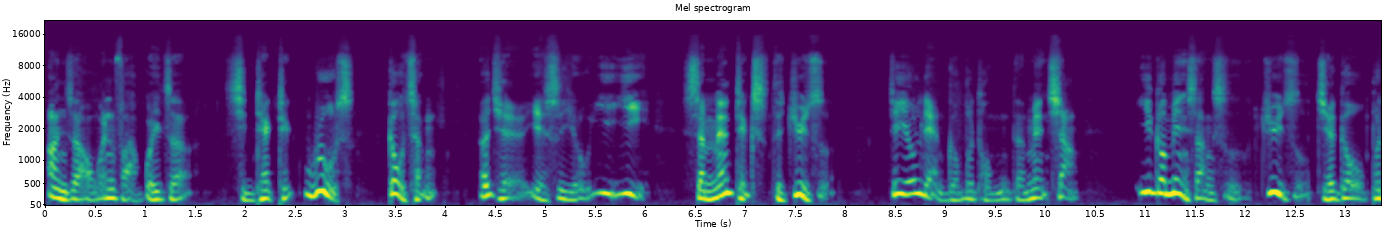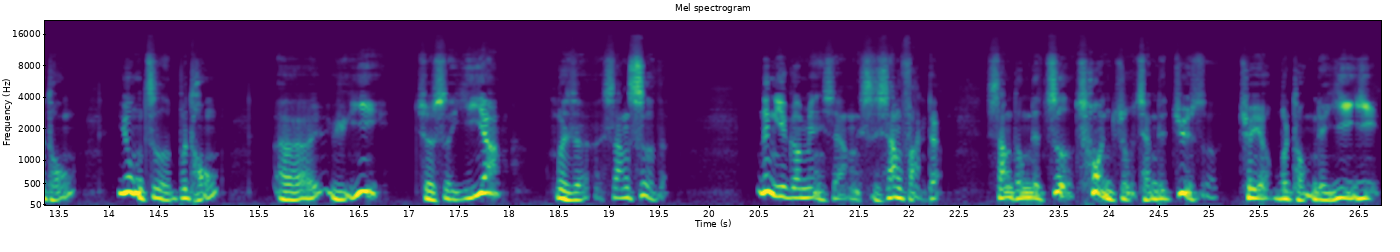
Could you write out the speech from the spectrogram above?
按照文法规则 syntactic rules 构成。而且也是有意义 （semantics） 的句子，这有两个不同的面向。一个面向是句子结构不同，用字不同，而语义却是一样或者相似的；另一个面向是相反的，相同的字串组成的句子却有不同的意义。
